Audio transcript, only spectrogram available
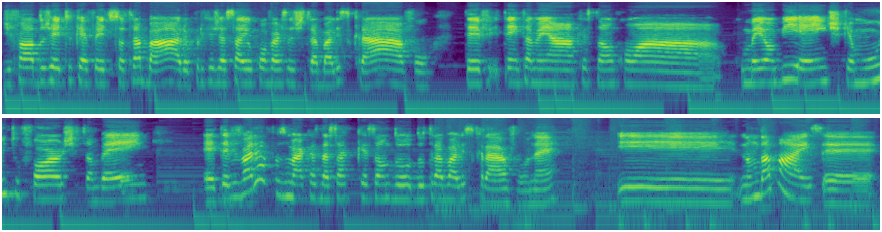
de falar do jeito que é feito o seu trabalho, porque já saiu conversa de trabalho escravo. Teve, tem também a questão com, a, com o meio ambiente, que é muito forte também. É, teve várias marcas nessa questão do, do, trabalho escravo, né? E não dá mais. É,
